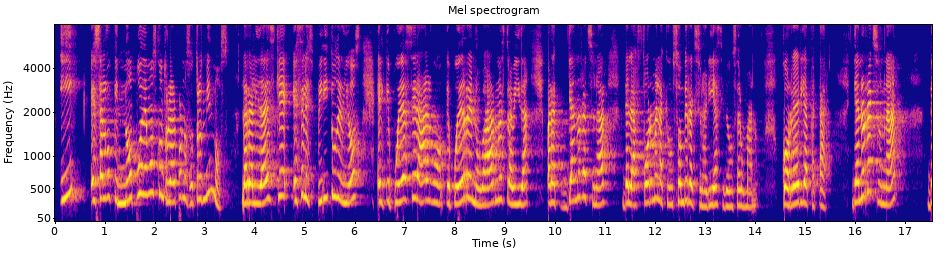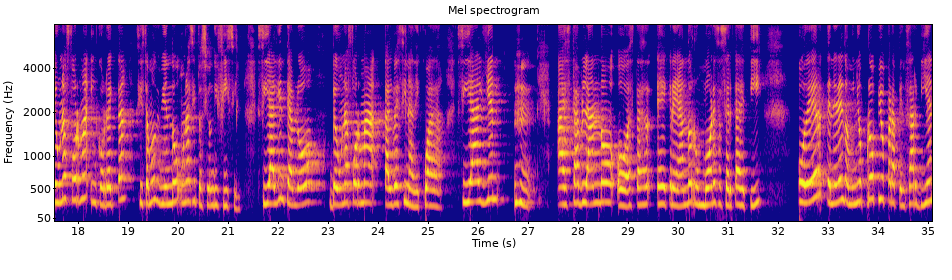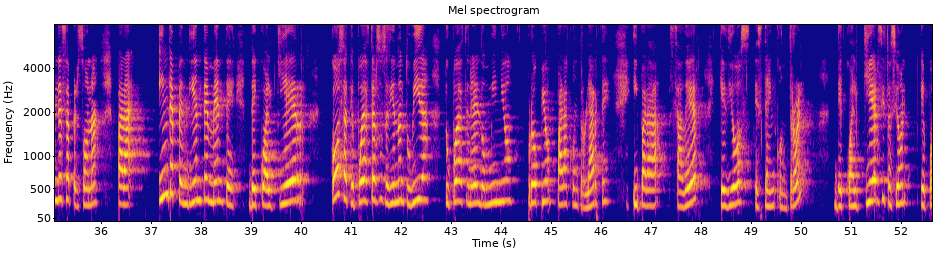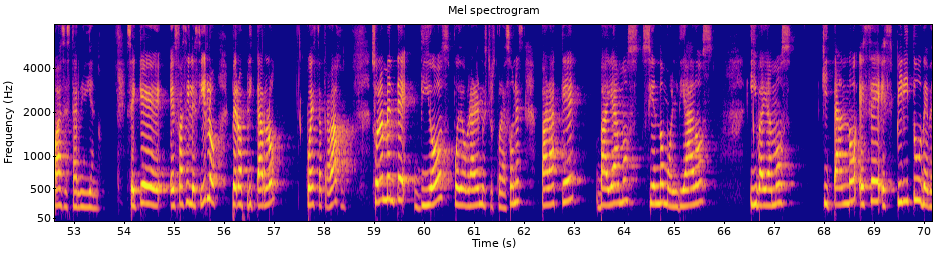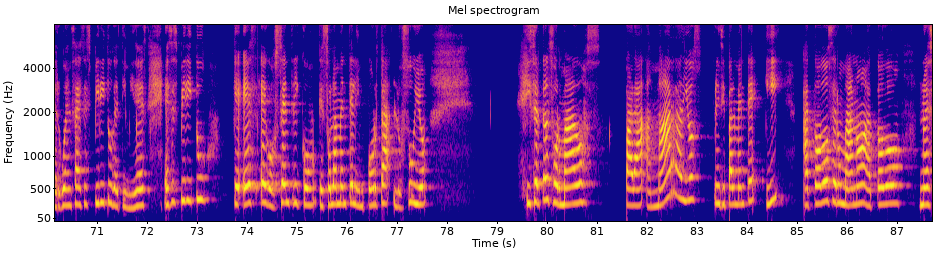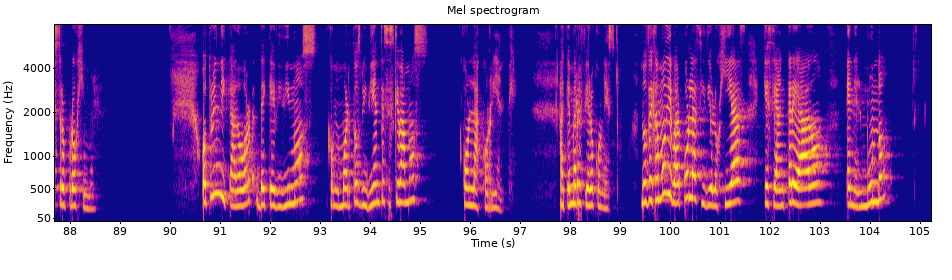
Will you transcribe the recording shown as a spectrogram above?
Y es algo que no podemos controlar por nosotros mismos. La realidad es que es el Espíritu de Dios el que puede hacer algo, que puede renovar nuestra vida para ya no reaccionar de la forma en la que un zombie reaccionaría si ve a un ser humano, correr y atacar. Ya no reaccionar de una forma incorrecta si estamos viviendo una situación difícil, si alguien te habló de una forma tal vez inadecuada, si alguien está hablando o está eh, creando rumores acerca de ti, poder tener el dominio propio para pensar bien de esa persona, para independientemente de cualquier cosa que pueda estar sucediendo en tu vida, tú puedas tener el dominio propio para controlarte y para saber que Dios está en control de cualquier situación que puedas estar viviendo. Sé que es fácil decirlo, pero aplicarlo cuesta trabajo. Solamente Dios puede obrar en nuestros corazones para que vayamos siendo moldeados y vayamos quitando ese espíritu de vergüenza, ese espíritu de timidez, ese espíritu que es egocéntrico, que solamente le importa lo suyo, y ser transformados para amar a Dios principalmente y a todo ser humano, a todo nuestro prójimo. Otro indicador de que vivimos como muertos vivientes es que vamos con la corriente. ¿A qué me refiero con esto? Nos dejamos llevar por las ideologías que se han creado en el mundo.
